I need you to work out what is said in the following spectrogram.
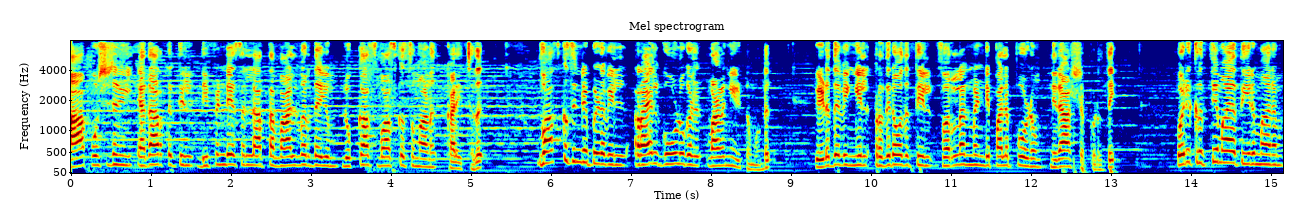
ആ പൊസിഷനിൽ യഥാർത്ഥത്തിൽ ഡിഫൻഡേഴ്സ് അല്ലാത്ത വാൽവർദയും ലുക്കാസ് വാസ്കസുമാണ് കളിച്ചത്. വാസ്കസിന്റെ പിഴവിൽ റയൽ ഗോളുകൾ വഴങ്ങിയിട്ടുമുണ്ട്. ഇടത് വിങ്ങിൽ പ്രതിരോധത്തിൽ ഫെർലൻ മെണ്ടി പലപ്പോഴും നിരാശപ്പെടുത്തി. ഒരു കൃത്യമായ തീരുമാനം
